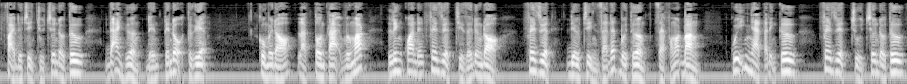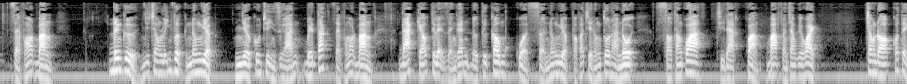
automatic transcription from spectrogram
phải điều chỉnh chủ trương đầu tư đã ảnh hưởng đến tiến độ thực hiện. Cùng với đó là tồn tại vướng mắc liên quan đến phê duyệt chỉ giới đường đỏ, phê duyệt điều chỉnh giá đất bồi thường, giải phóng mặt bằng, quỹ nhà tái định cư, phê duyệt chủ trương đầu tư, giải phóng mặt bằng. Đơn cử như trong lĩnh vực nông nghiệp, nhiều công trình dự án bế tắc giải phóng mặt bằng đã kéo tỷ lệ giải ngân đầu tư công của Sở Nông nghiệp và Phát triển nông thôn Hà Nội 6 tháng qua chỉ đạt khoảng 3% kế hoạch. Trong đó có thể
